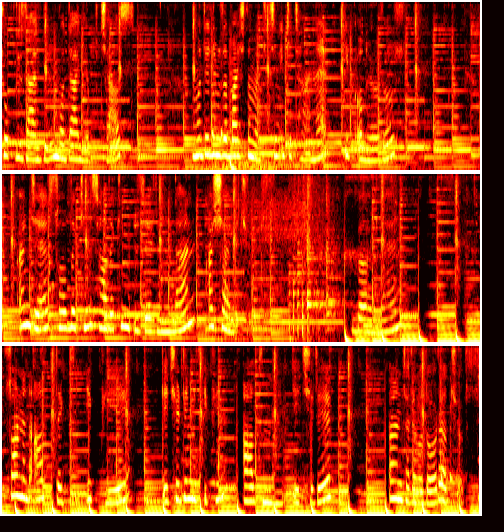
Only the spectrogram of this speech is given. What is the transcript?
çok güzel bir model yapacağız. Modelimize başlamak için iki tane ip alıyoruz. Önce soldakini sağdakinin üzerinden aşağı geçiyoruz. Böyle. Sonra da alttaki ipi geçirdiğimiz ipin altından geçirip ön tarafa doğru atıyoruz.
